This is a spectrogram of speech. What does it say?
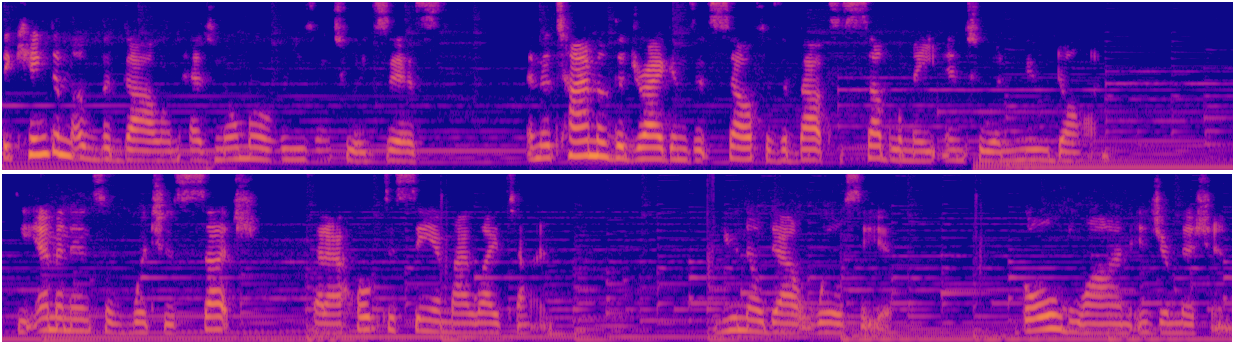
The kingdom of the golem has no more reason to exist, and the time of the dragons itself is about to sublimate into a new dawn, the eminence of which is such that I hope to see in my lifetime. You no doubt will see it. Goldwan is your mission.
